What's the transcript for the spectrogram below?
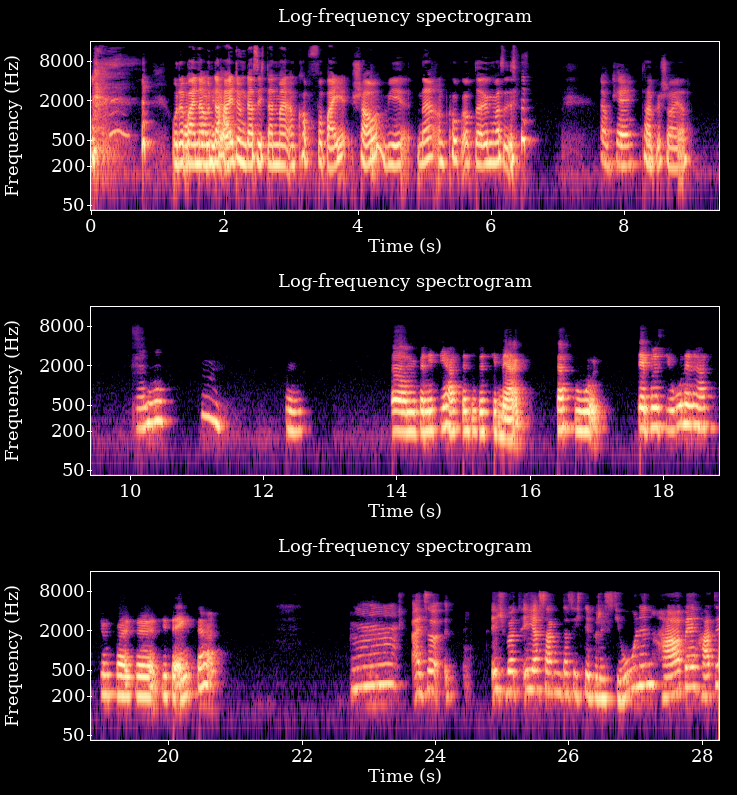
Oder Das bei einer. Unterhaltung, dass ich dann mal am Kopf vorbeischaue, wie, ne, und gucke, ob da irgendwas ist. Okay. Total bescheuert. Mhm. Hm. Mhm. Ähm, Benny, wie hast denn du das gemerkt, dass du Depressionen hast, beziehungsweise diese Ängste hast? Mm, Also, ich würde eher sagen, dass ich Depressionen habe, hatte.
